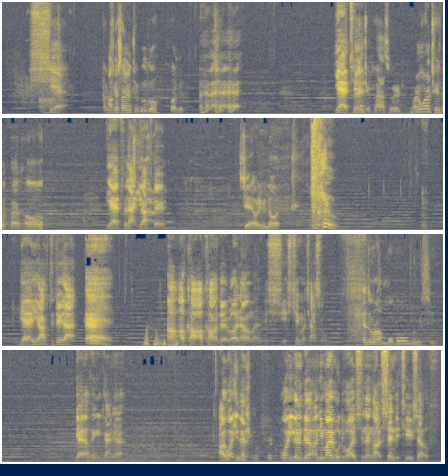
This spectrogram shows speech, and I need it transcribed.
Shit. I'm just gonna sign into Google. Fuck it. yeah, Change your password. I don't want to change my pass. Oh, yeah, for that you have to. shit. I don't even know it. yeah, you have to do that. I, uh, I can't. I can't do it right now, man. It's it's too much hassle. Can I do it on mobile? Let me see. Yeah, I think you can. Yeah. Oh, what you gonna think that should work for it. what you gonna do it on your mobile device and then like send it to yourself?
